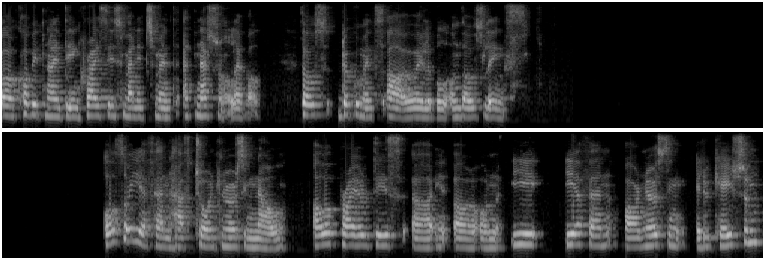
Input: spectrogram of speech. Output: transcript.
uh, COVID-19 crisis management at national level. Those documents are available on those links. Also, EFN have joined Nursing Now. Our priorities uh, uh, on e EFN are nursing education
